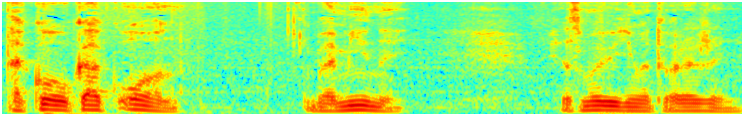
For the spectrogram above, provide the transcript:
Такого, как он, Баминой. Сейчас мы видим это выражение.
